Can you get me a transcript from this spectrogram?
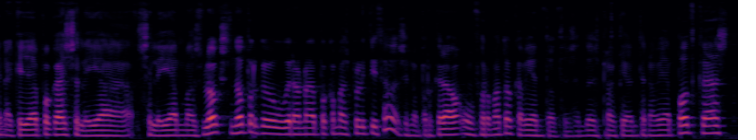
en aquella época se leía se leían más blogs, no porque hubiera una época más politizada, sino porque era un formato que había entonces, entonces prácticamente no había podcast,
